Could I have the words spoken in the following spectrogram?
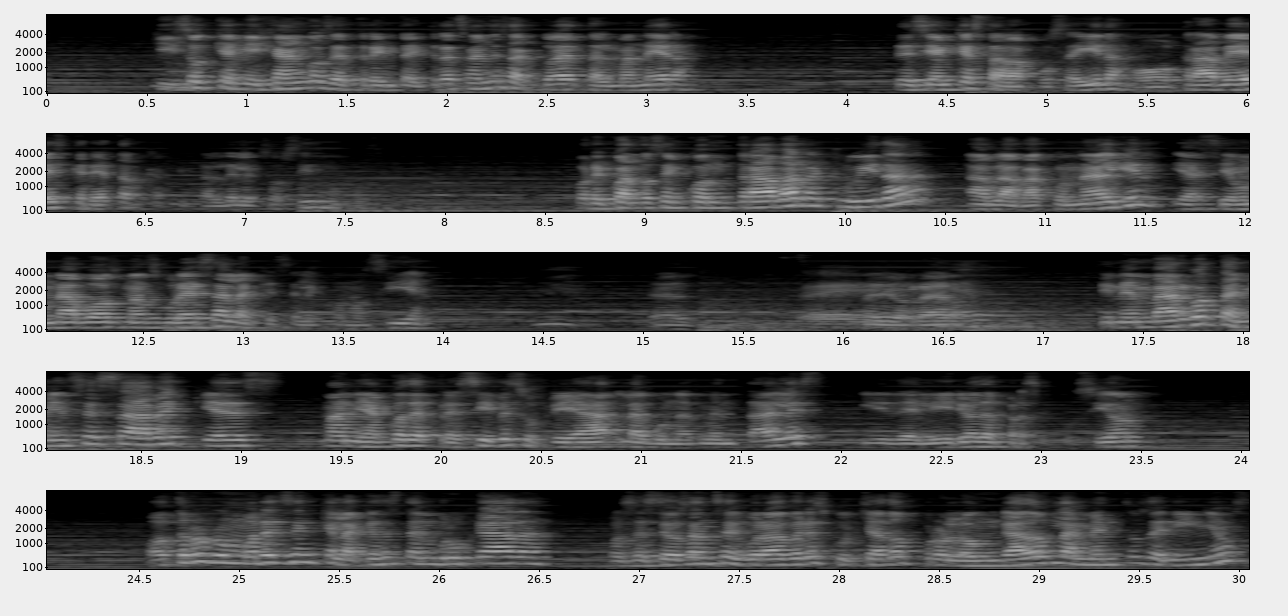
que hizo que Mijangos de 33 años actuara de tal manera. Decían que estaba poseída, otra vez Querétaro, capital del exorcismo. Porque cuando se encontraba recluida, hablaba con alguien y hacía una voz más gruesa a la que se le conocía. O sea, Medio raro. Sin embargo, también se sabe que es maníaco depresivo y sufría lagunas mentales y delirio de persecución. Otros rumores dicen que la casa está embrujada, pues han asegurado haber escuchado prolongados lamentos de niños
